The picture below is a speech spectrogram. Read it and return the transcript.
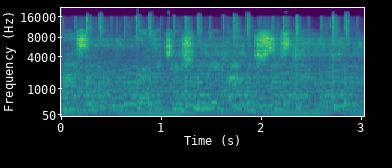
Massive gravitationally balanced system.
